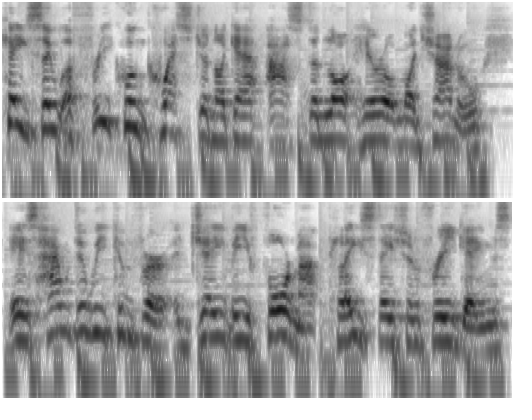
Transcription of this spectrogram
Okay, so a frequent question I get asked a lot here on my channel is how do we convert JB format PlayStation 3 games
